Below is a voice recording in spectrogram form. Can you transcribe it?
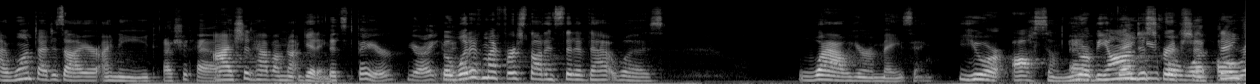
I want, I desire, I need, i should have I should have, I'm not getting. it's fair you're right But what if my first thought instead of that was, wow, you're amazing. You are awesome. You are And beyond thank you for description. what Thank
